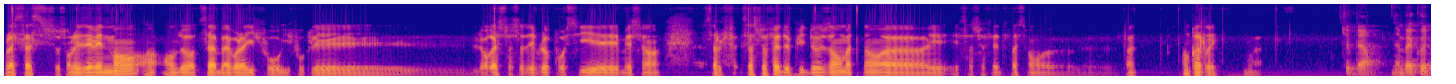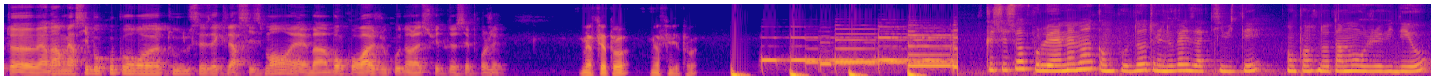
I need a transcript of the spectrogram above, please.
voilà, ça, ce sont les événements. En, en dehors de ça, ben voilà, il faut, il faut que les le reste se développe aussi. Et, mais ça, ça, ça, se fait depuis deux ans maintenant euh, et, et, ça se fait de façon euh, encadrée. Voilà. Super. Eh ben, écoute, euh, Bernard, merci beaucoup pour euh, tous ces éclaircissements et ben, bon courage du coup dans la suite de ces projets. Merci à toi. Merci à toi. Que ce soit pour le MMA comme pour d'autres nouvelles activités, on pense notamment aux jeux vidéo,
